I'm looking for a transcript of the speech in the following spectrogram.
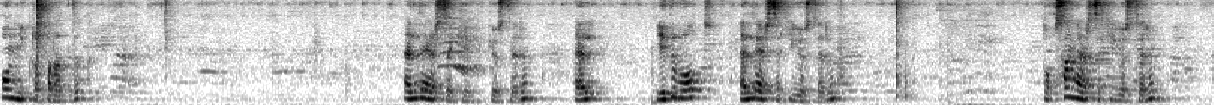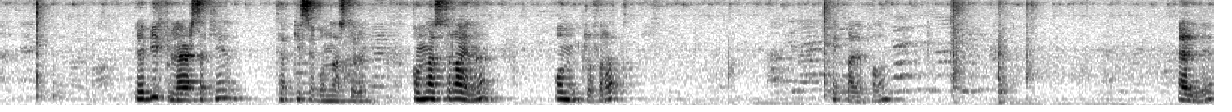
10 mikrofaradlık 50 Hz'deki gösterim. El, 7 volt 50 Hz'deki gösterim. 90 Hz'deki gösterim. Ve 1 kHz'deki tepkisi kondansatörün. Kondansatör aynı. 10 mikrofarad. Tekrar yapalım. 50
